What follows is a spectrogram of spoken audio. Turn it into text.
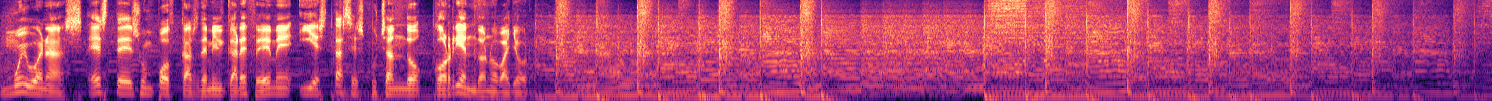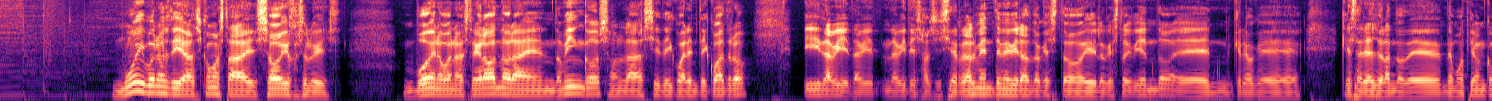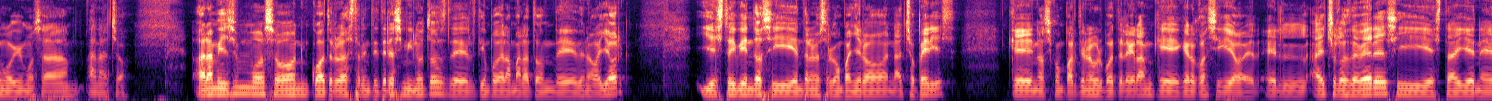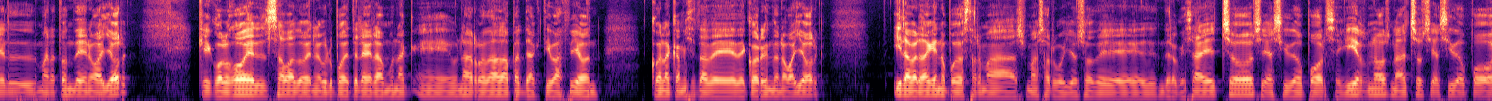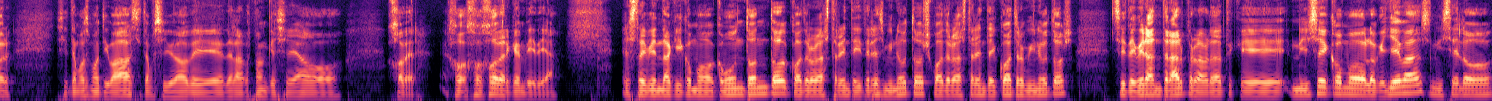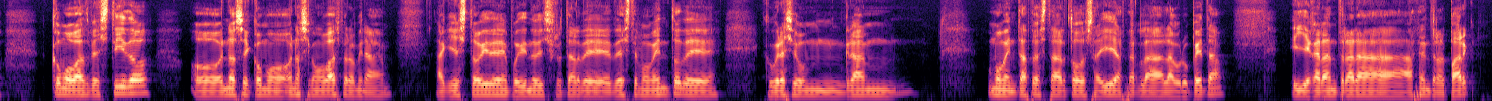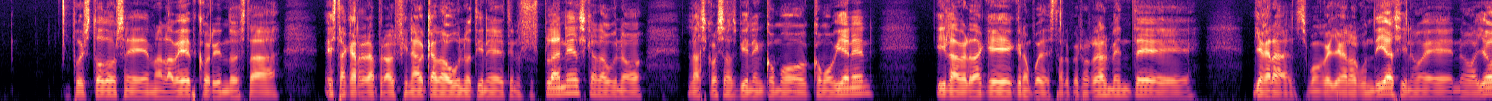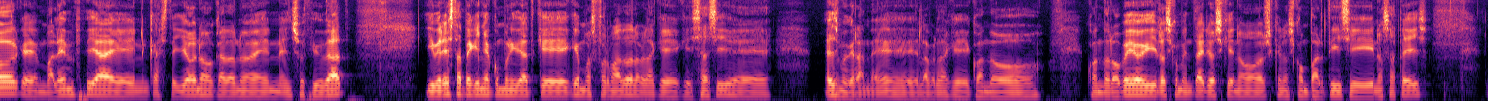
Muy buenas, este es un podcast de Milcar FM y estás escuchando Corriendo a Nueva York. Muy buenos días, ¿cómo estáis? Soy José Luis. Bueno, bueno, estoy grabando ahora en domingo, son las 7 y 44. Y David, David, David y si realmente me vieras lo que estoy, lo que estoy viendo, creo que, que estarías llorando de, emoción como vimos a, Nacho. Ahora mismo son 4 horas 33 minutos del tiempo de la maratón de, Nueva York y estoy viendo si entra nuestro compañero Nacho Peris, que nos compartió en el grupo de Telegram que, lo consiguió. Él, ha hecho los deberes y está ahí en el maratón de Nueva York, que colgó el sábado en el grupo de Telegram una, eh, rodada de activación con la camiseta de Corriendo Nueva York. Y la verdad que no puedo estar más, más orgulloso de, lo que se ha hecho, si ha sido por seguirnos, Nacho, si ha sido por si te hemos motivado, si te hemos ayudado de, la razón que sea, o joder, joder, qué envidia. Estoy viendo aquí como, como un tonto, 4 horas 33 minutos, 4 horas 34 minutos, si te viera entrar, pero la verdad que ni sé cómo lo que llevas, ni sé lo, cómo vas vestido, o no sé cómo, no sé cómo vas, pero mira, aquí estoy pudiendo disfrutar de, este momento, de que hubiera sido un gran un momentazo estar todos ahí, hacer la, grupeta y llegar a entrar a Central Park, pues todos a la vez corriendo esta, esta carrera, pero al final cada uno tiene, tiene sus planes, cada uno las cosas vienen como, como vienen y la verdad que, no puede estar, pero realmente llegará, supongo que llegará algún día, si no en Nueva York, en Valencia, en Castellón o cada uno en, en su ciudad y ver esta pequeña comunidad que, hemos formado, la verdad que, que eh, es muy grande. Eh. La verdad que cuando, cuando lo veo y los comentarios que nos, que nos compartís y nos hacéis,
